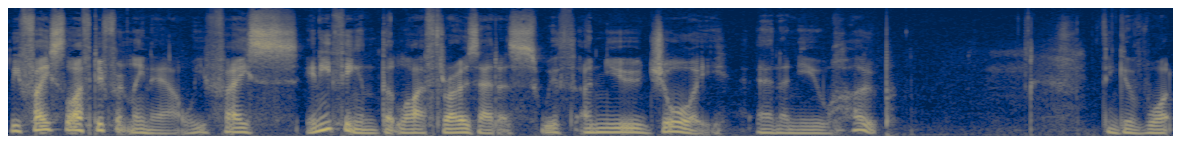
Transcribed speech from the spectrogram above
we face life differently now. We face anything that life throws at us with a new joy and a new hope. Think of what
